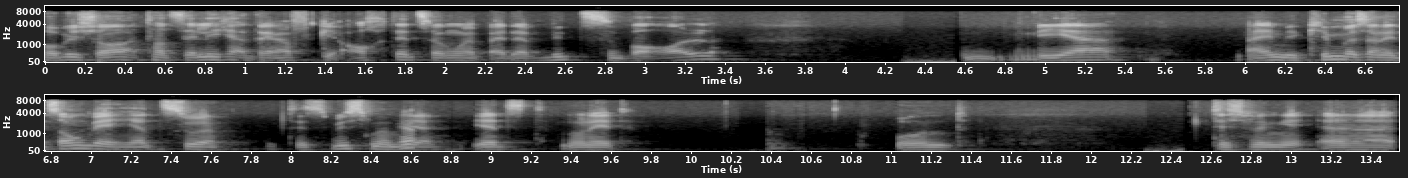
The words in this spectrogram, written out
Habe ich schon tatsächlich auch darauf geachtet, sagen wir bei der Witzwahl, wer Nein, wir können es auch nicht sagen, wer hört zu. Das wissen wir ja. jetzt noch nicht. Und deswegen äh,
